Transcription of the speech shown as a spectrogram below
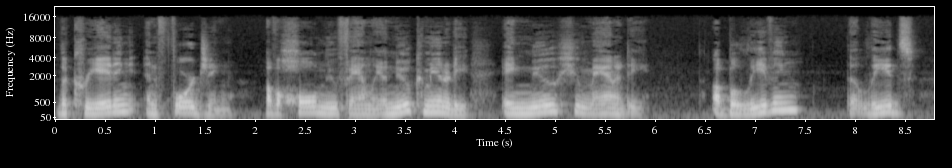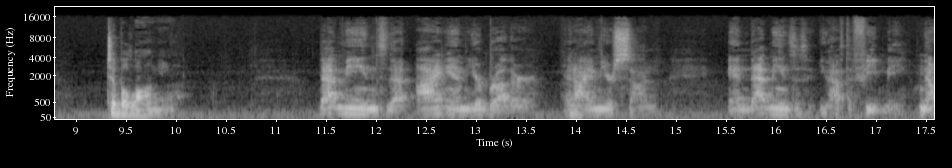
the creating and forging of a whole new family, a new community, a new humanity, a believing that leads to belonging. That means that I am your brother and I am your son. And that means you have to feed me. No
